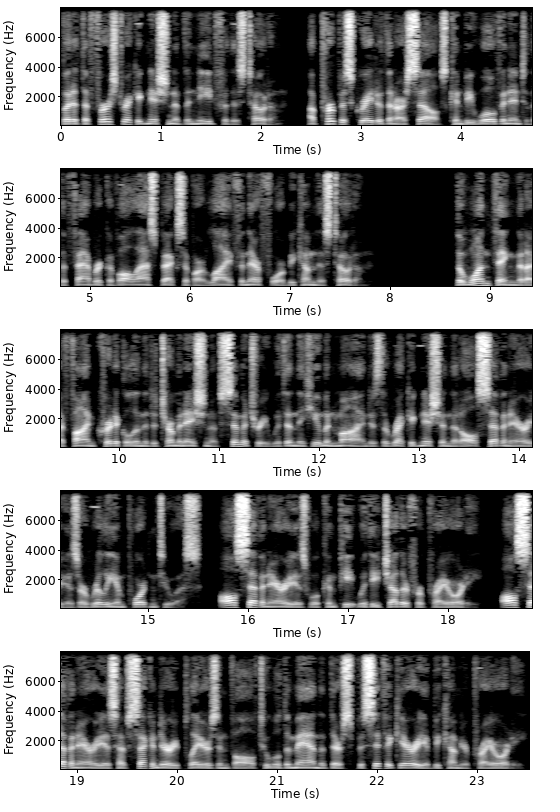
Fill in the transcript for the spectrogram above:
but at the first recognition of the need for this totem, a purpose greater than ourselves can be woven into the fabric of all aspects of our life and therefore become this totem. The one thing that I find critical in the determination of symmetry within the human mind is the recognition that all seven areas are really important to us. All seven areas will compete with each other for priority. All seven areas have secondary players involved who will demand that their specific area become your priority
